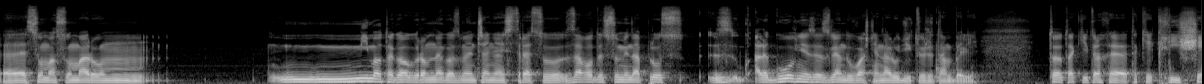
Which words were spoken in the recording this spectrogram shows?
E, summa summarum mimo tego ogromnego zmęczenia i stresu, zawody w sumie na plus, ale głównie ze względu właśnie na ludzi, którzy tam byli. To taki trochę takie klisze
